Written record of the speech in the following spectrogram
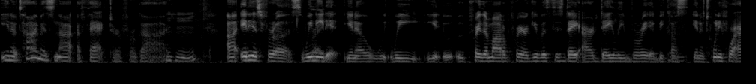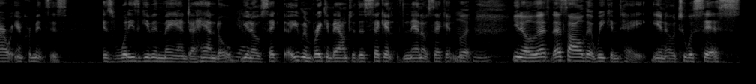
you know, time is not a factor for God. Mm-hmm. Uh, it is for us. We right. need it. You know, we, we, we pray the model prayer. Give us this day our daily bread, because yeah. in a twenty four hour increments is is what He's given man to handle. Yeah. You know, sec- even breaking down to the second nanosecond. But mm-hmm. you know, that's that's all that we can take. You know, to assess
